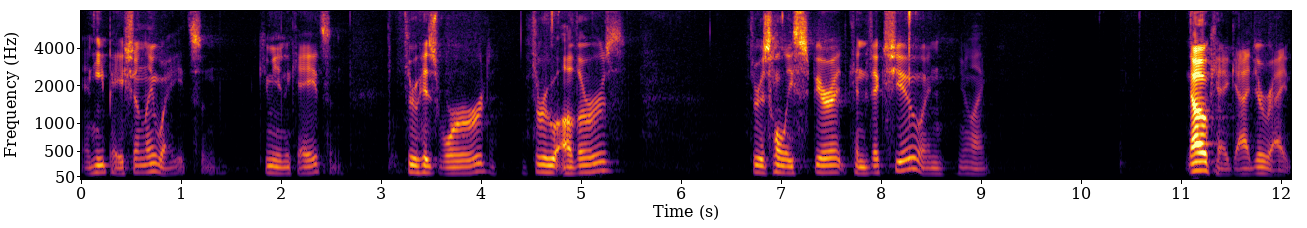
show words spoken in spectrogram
And he patiently waits and communicates and through his word, through others, through his Holy Spirit convicts you, and you're like, okay, God, you're right.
